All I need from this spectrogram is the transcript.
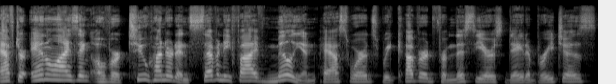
After analyzing over 275 million passwords recovered from this year's data breaches,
